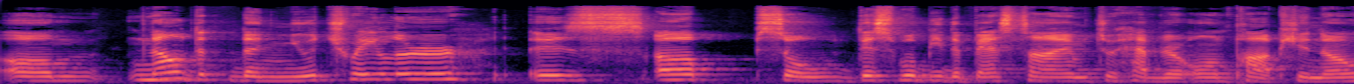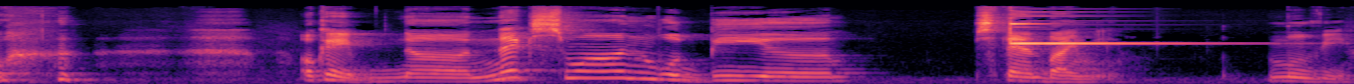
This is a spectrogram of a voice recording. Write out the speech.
Um, now that the new trailer is up, so this will be the best time to have their own pops, you know. okay, the next one would be uh, Stand By Me movie.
